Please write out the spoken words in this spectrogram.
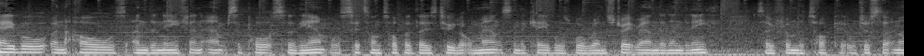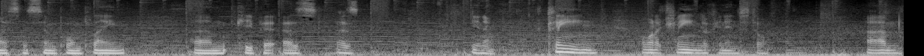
cable and holes underneath an amp support. So the amp will sit on top of those two little mounts and the cables will run straight round and underneath. So from the top it will just look nice and simple and plain. Um, keep it as as you know clean. I want a clean looking install. Um,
